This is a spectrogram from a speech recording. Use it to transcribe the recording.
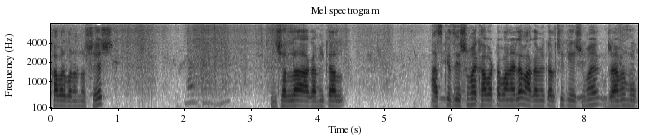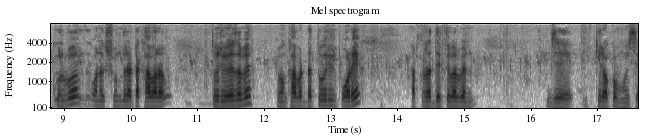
খাবার বানানো শেষ। ইনশাল্লাহ আগামীকাল, আজকে যে সময় খাবারটা বানাইলাম, আগামীকাল ঠিক এই সময় ড্রামের মুখ খুলবো, অনেক সুন্দর একটা খাবার তৈরি হয়ে যাবে এবং খাবারটা তৈরির পরে আপনারা দেখতে পারবেন যে কীরকম হয়েছে।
